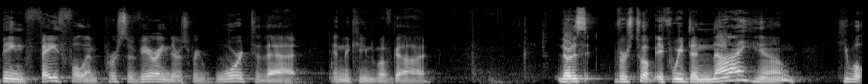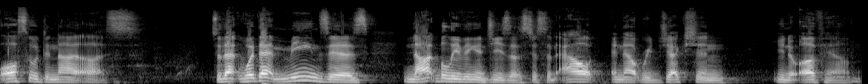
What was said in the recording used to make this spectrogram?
being faithful and persevering, there's reward to that in the kingdom of God. Notice verse 12 if we deny him, he will also deny us. So that what that means is not believing in Jesus, just an out and out rejection, you know, of him.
